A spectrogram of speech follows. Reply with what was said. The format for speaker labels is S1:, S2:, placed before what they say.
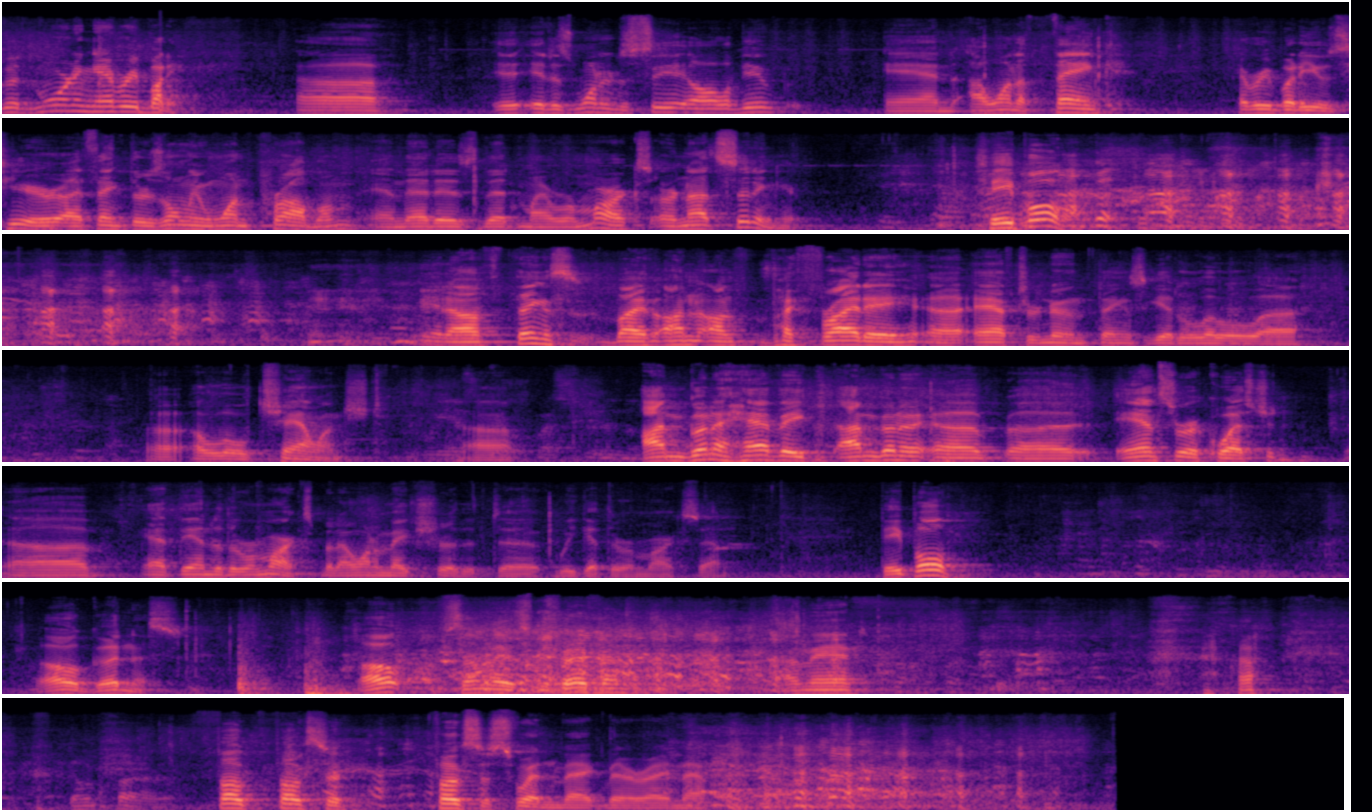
S1: Good morning, everybody. Uh, It it is wonderful to see all of you, and I want to thank everybody who's here. I think there's only one problem, and that is that my remarks are not sitting here. People, you know, things, by, on, on, by Friday uh, afternoon, things get a little, uh, uh, a little challenged. Uh, I'm going to have a, I'm going to uh, answer a question uh, at the end of the remarks, but I want to make sure that uh, we get the remarks out. People? Oh, goodness. Oh, somebody's tripping. I mean,
S2: Don't fire.
S1: folk, folks are, folks are sweating back there right now.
